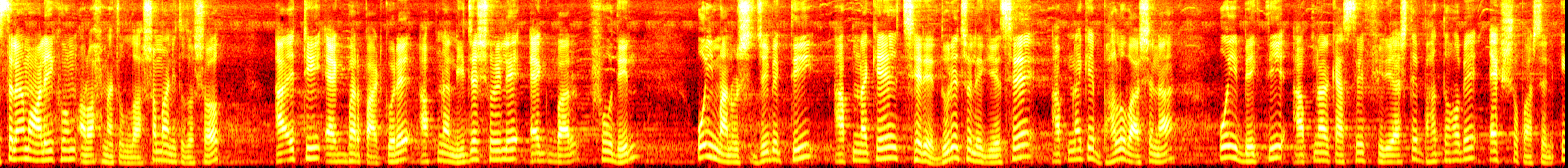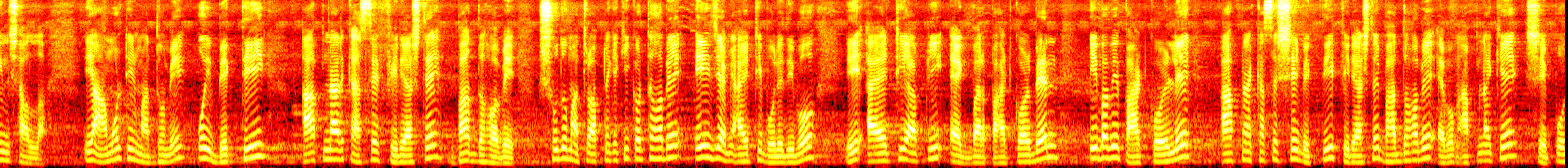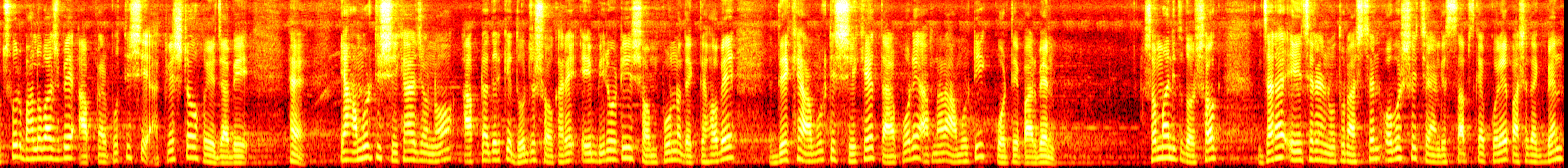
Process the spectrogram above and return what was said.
আসসালামু আলাইকুম রহমতুল্লাহ। সম্মানিত দর্শক আয়টি একবার পাঠ করে আপনার নিজের শরীরে একবার ফু দিন। ওই মানুষ, যে ব্যক্তি আপনাকে ছেড়ে দূরে চলে গিয়েছে, আপনাকে ভালোবাসে না, ওই ব্যক্তি আপনার কাছে ফিরে আসতে বাধ্য হবে একশো পারসেন্ট ইনশাল্লাহ এই আমলটির মাধ্যমে ওই ব্যক্তি আপনার কাছে ফিরে আসতে বাধ্য হবে। শুধুমাত্র আপনাকে কি করতে হবে? এই যে আমি আয়টি বলে দিব, এই আয়টি আপনি একবার পাঠ করবেন। এভাবে পাঠ করলে আপনার কাছে সেই ব্যক্তি ফিরে আসতে বাধ্য হবে এবং আপনাকে সে প্রচুর ভালোবাসবে, আপনার প্রতি সে আকৃষ্ট হয়ে যাবে। হ্যাঁ এই আমলটি শেখার জন্য আপনাদেরকে ধৈর্য সহকারে এই ভিডিওটি সম্পূর্ণ দেখতে হবে। দেখে আমলটি শিখে তারপরে আপনারা আমলটি করতে পারবেন। সম্মানিত দর্শক, যারা এই চ্যানেলে নতুন আসছেন, অবশ্যই চ্যানেলটি সাবস্ক্রাইব করে পাশে থাকবেন,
